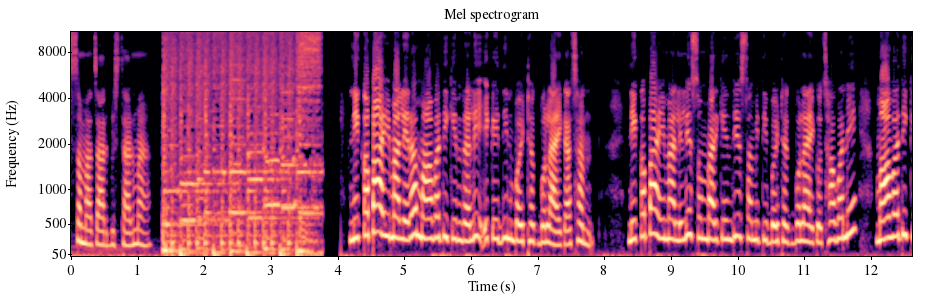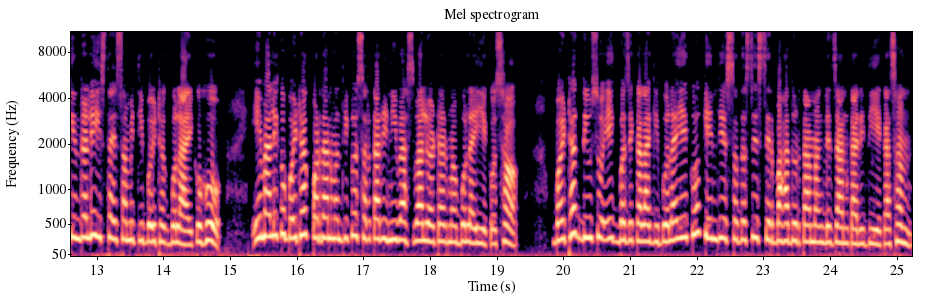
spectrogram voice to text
समाचार विस्तारमा। नेकपा एमाले र माओवादी केन्द्रले एकै दिन बैठक बोलाएका छन्। नेकपा एमाले सोमबार केन्द्रीय समिति बैठक बोलाएको छ भने माओवादी केन्द्रले स्थायी समिति बैठक बोलाएको हो। एमालेको बैठक प्रधानमन्त्रीको सरकारी निवास बालुवाटारमा बोलाइएको छ। बैठक दिउँसो एक बजेका लागि बोलाइएको केन्द्रीय सदस्य शेरबहादुर तामाङले जानकारी दिएका छन्।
